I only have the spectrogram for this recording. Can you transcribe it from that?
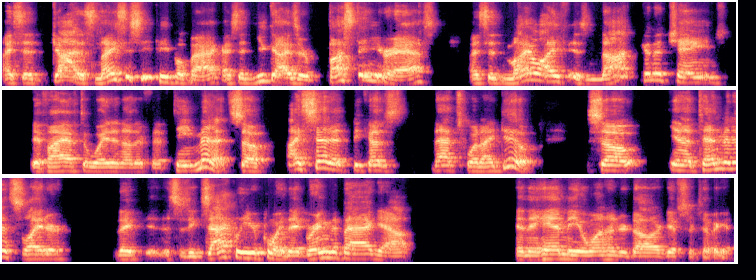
I said, God, it's nice to see people back. I said, You guys are busting your ass. I said, My life is not going to change if I have to wait another 15 minutes. So I said it because that's what I do. So, you know, 10 minutes later, they this is exactly your point. They bring the bag out and they hand me a $100 gift certificate.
